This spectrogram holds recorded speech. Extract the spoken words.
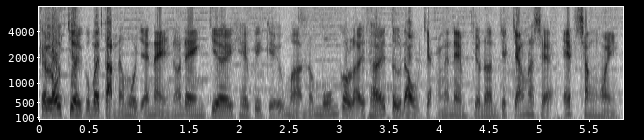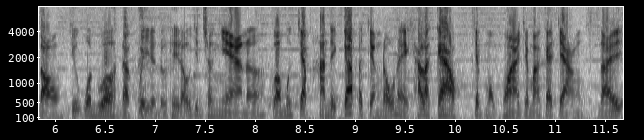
cái lối chơi của Brighton ở mùa giải này nó đang chơi theo cái kiểu mà nó muốn có lợi thế từ đầu chặn anh em, cho nên chắc chắn nó sẽ ép sân hoàn toàn trước Wolver đặc biệt là được thi đấu trên sân nhà nữa. Và mức chấp handicap ở trận đấu này khá là cao, chấp một hòa cho mã cá chặn. Đấy,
